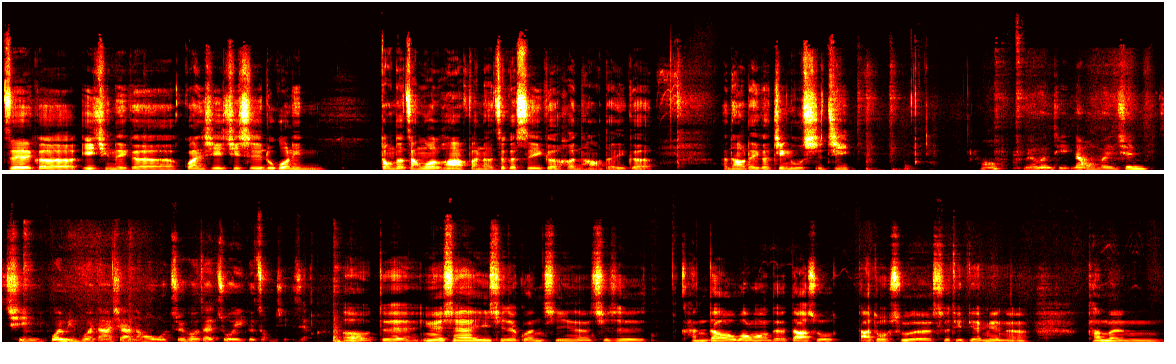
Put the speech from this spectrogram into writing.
这个疫情的一个关系，其实如果你懂得掌握的话，反而这个是一个很好的一个很好的一个进入时机。好，没问题。那我们先请辉明回答一下，然后我最后再做一个总结，这样。哦，对，因为现在疫情的关系呢，其实看到往往的大数大多数的实体店面呢，他们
